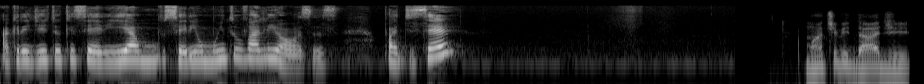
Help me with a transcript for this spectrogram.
acredito que seria, seriam muito valiosas. Pode ser? Uma atividade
